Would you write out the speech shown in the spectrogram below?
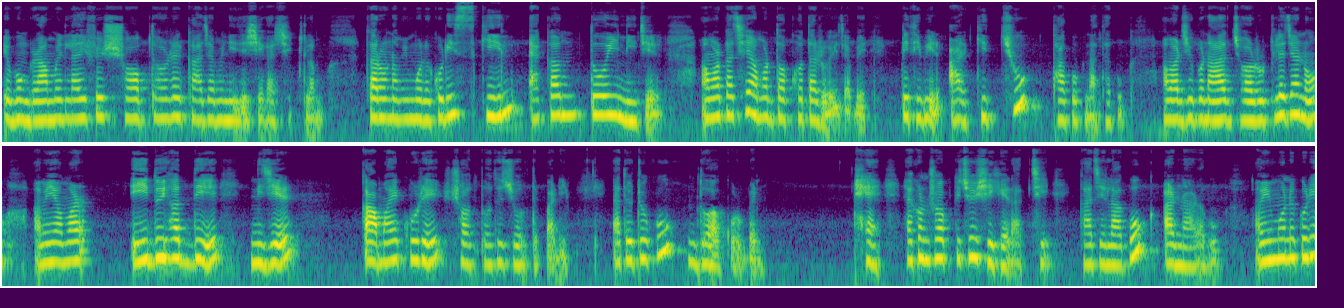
এবং গ্রামের লাইফের সব ধরনের কাজ আমি নিজে শেখা শিখলাম। কারণ আমি মনে করি স্কিল একান্তই নিজের। আমার কাছে আমার দক্ষতা রয়ে যাবে। পৃথিবীর আর কিচ্ছু থাকুক না থাকুক। আমার জীবনে আজ ঝড় উঠলে যেন আমি আমার এই দুই হাত দিয়ে নিজের কামাই করে সৎ পথে চলতে পারি। এতটুকু দোয়া করবেন। হ্যাঁ এখন সব কিছুই শিখে রাখছি। কাজে লাগুক আর না লাগুক। আমি মনে করি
